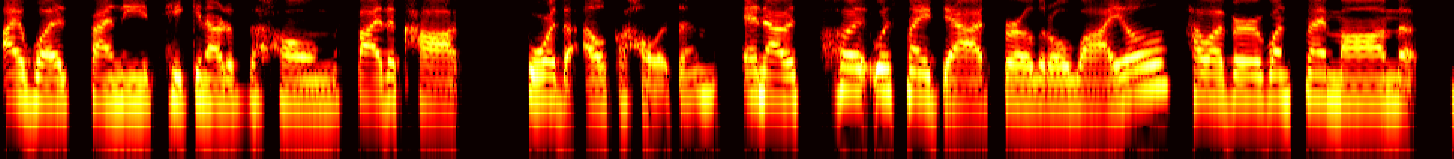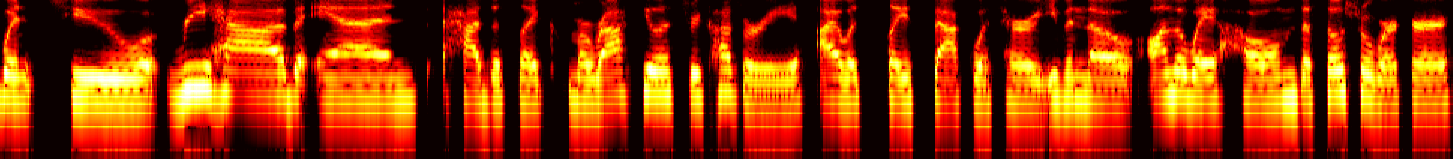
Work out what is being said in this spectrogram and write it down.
I was finally taken out of the home by the cops for the alcoholism. And I was put with my dad for a little while. However, once my mom went to rehab and had this like miraculous recovery, I was placed back with her, even though on the way home, the social worker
